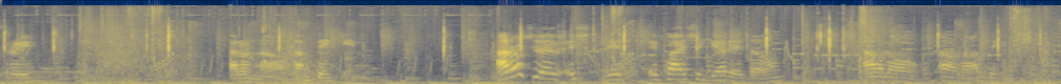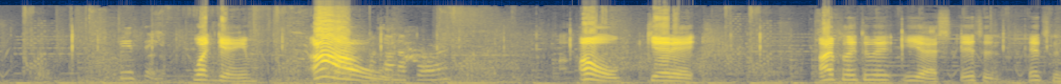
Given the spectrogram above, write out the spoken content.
PS3. I don't know. I'm thinking. I don't sure if, if if I should get it though. I don't know. I don't know. I'm thinking. What do you think? What game? Oh! Persona 4? Oh, get it. I played through it. Yes, it's a it's a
